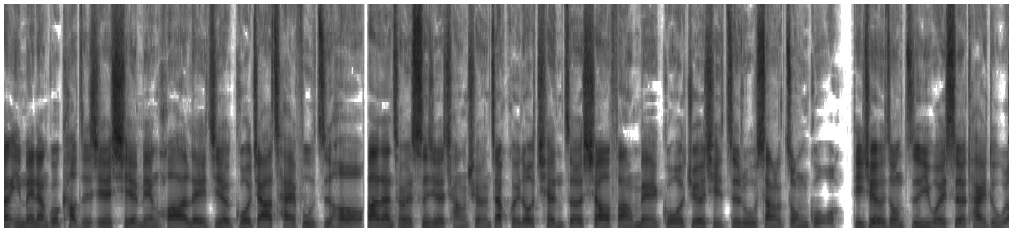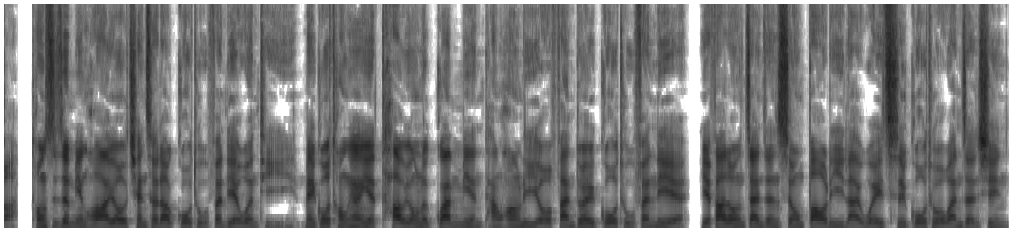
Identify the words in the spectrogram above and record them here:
当英美两国靠这些血棉花累积了国家财富之后，发展成为世界强权，再回头谴责效仿美国崛起之路上的中国，的确有一种自以为是的态度啦。同时，这棉花又牵扯到国土分裂问题，美国同样也套用了冠冕堂皇理由反对国土分裂，也发动战争，使用暴力来维持国土的完整性。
